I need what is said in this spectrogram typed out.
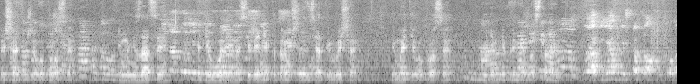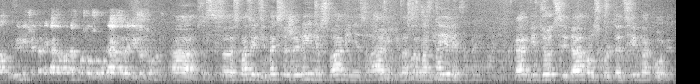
решать уже вопросы иммунизации категории населения, которым 60 и выше. И мы эти вопросы будем непременно ставить. А Я бы не сказал, что нам увеличит, наверняка этот процесс просто усугубляется в этих же зонах. А, смотрите, мы, к сожалению, с вами не знаем на самом деле, как ведет себя аускультативно ковид.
